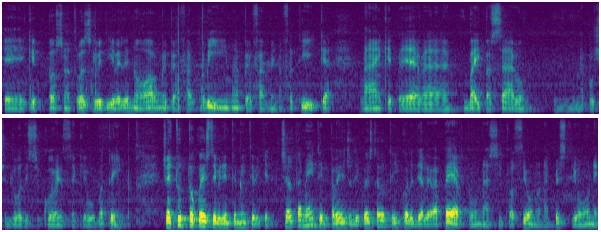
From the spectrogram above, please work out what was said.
eh, che possono trasgredire le norme per far prima, per far meno fatica, ma anche per eh, bypassare un, una procedura di sicurezza che ruba tempo. Cioè tutto questo evidentemente richiede. Certamente il pregio di questo articolo è di aver aperto una situazione, una questione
